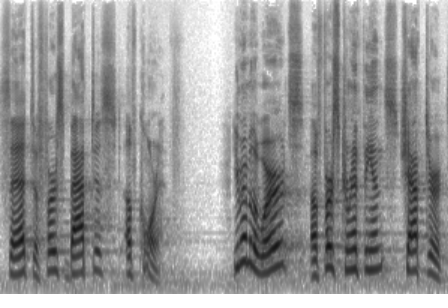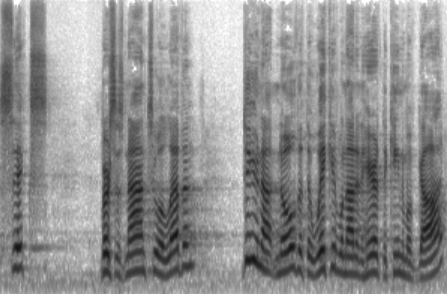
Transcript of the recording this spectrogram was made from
said to First Baptist of Corinth. Do you remember the words of 1 Corinthians chapter 6, verses 9 to 11? Do you not know that the wicked will not inherit the kingdom of God?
